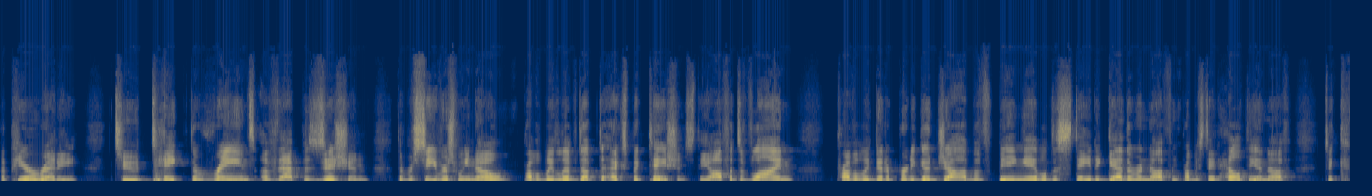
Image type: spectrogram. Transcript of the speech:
appear ready to take the reins of that position. The receivers we know probably lived up to expectations. The offensive line probably did a pretty good job of being able to stay together enough and probably stayed healthy enough to c-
